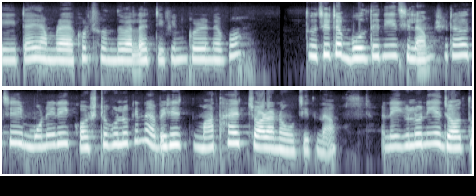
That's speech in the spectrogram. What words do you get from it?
এইটাই আমরা এখন সন্ধ্যেবেলায় টিফিন করে নেব। তো যেটা বলতে নিয়েছিলাম, সেটা হচ্ছে এই মনের এই কষ্টগুলোকে না বেশি মাথায় চড়ানো উচিত না। মানে এগুলো নিয়ে যত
